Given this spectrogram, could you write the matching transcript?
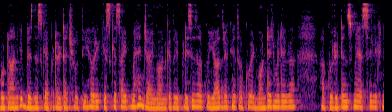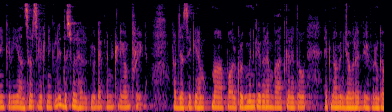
भूटान की बिज़नेस कैपिटल टच होती है और ये किसके साइड में है? जाएगा के। तो ये प्लेसेस आपको याद रखें तो आपको एडवांटेज मिलेगा। आपको रिटर्न्स में ऐसे लिखने के लिए आंसर्स लिखने के लिए this will help you definitely on trade और जैसे कि हम पॉल क्रुगमन की अगर हम बात करें तो इकोनॉमिक जोग्राफी पर उनका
